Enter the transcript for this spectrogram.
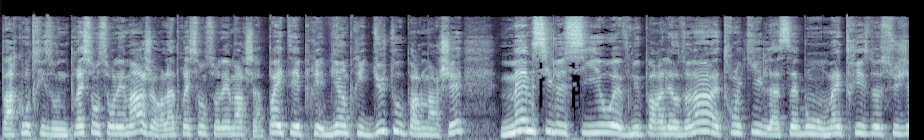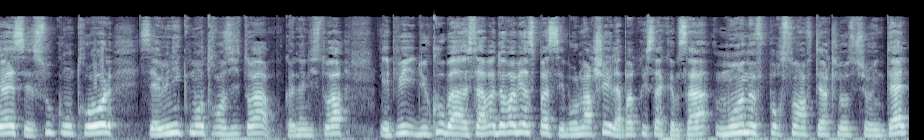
Par contre, ils ont une pression sur les marges. Alors, la pression sur les marges n'a pas été bien pris du tout par le marché, même si le CEO est venu parler en disant non, tranquille, là c'est bon, on maîtrise le sujet, c'est sous contrôle, c'est uniquement transitoire, on connaît l'histoire. Et puis du coup, bah ça va devrait bien se passer. Bon, le marché, il a pas pris ça comme ça, moins 9% after close sur Intel.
